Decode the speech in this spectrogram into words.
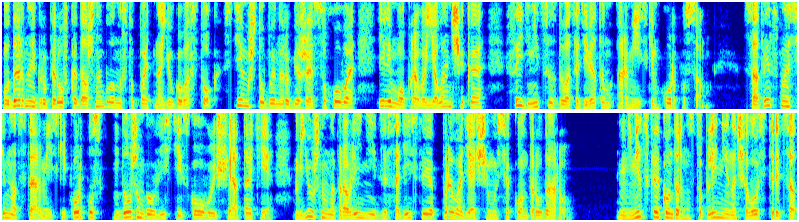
ударная группировка должна была наступать на юго-восток с тем, чтобы на рубеже Сухого или Мокрого Еланчика соединиться с 29-м армейским корпусом – Соответственно, 17-й армейский корпус должен был вести сковывающие атаки в южном направлении для содействия проводящемуся контрудару. Немецкое контрнаступление началось 30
